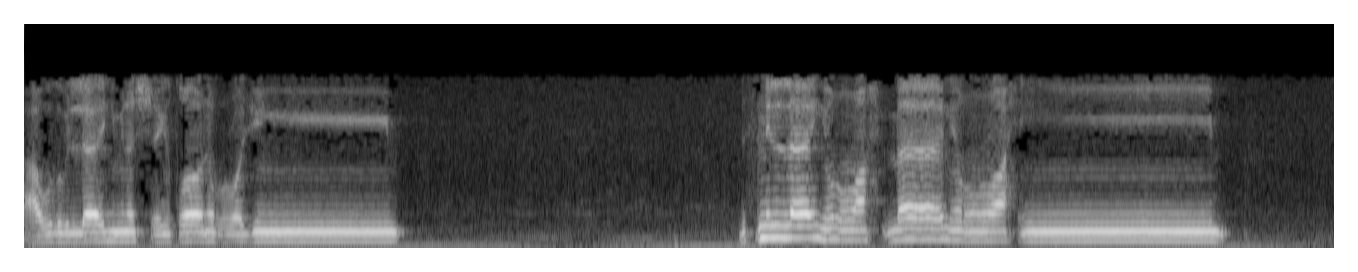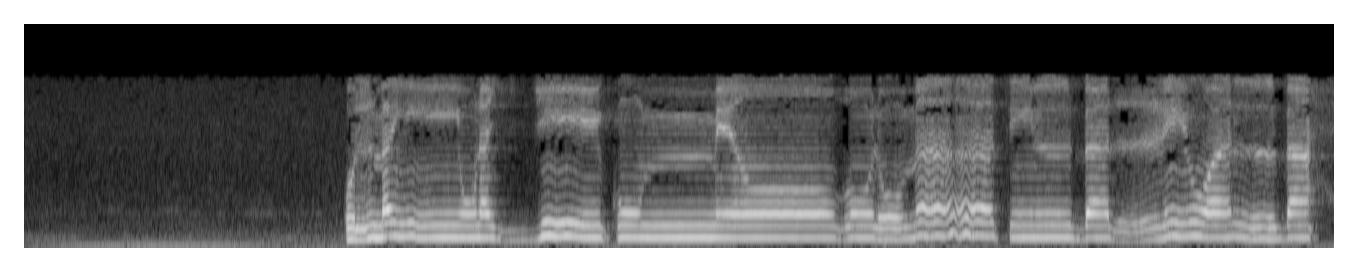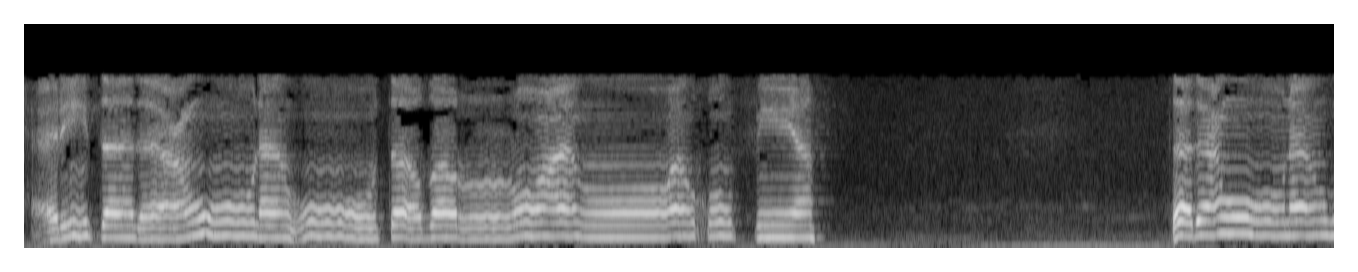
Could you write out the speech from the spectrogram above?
أعوذ بالله من الشيطان الرجيم. بسم الله الرحمن الرحيم. قل من ينجيكم والبحر تدعونه تضرعا وخفية. تدعونه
